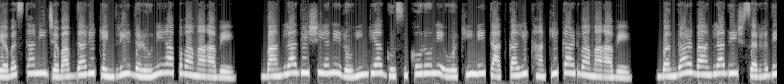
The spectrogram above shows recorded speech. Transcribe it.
વ્યવસ્થાની જવાબદારી કેન્દ્રીય દળોને આપવામાં આવે. બાંગ્લાદેશી અને રોહિંગ્યા ઘુસખોરોને ઓળખીને તાત્કાલિક હાંકી કાઢવામાં આવે. બંગાળ બાંગ્લાદેશ સરહદે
